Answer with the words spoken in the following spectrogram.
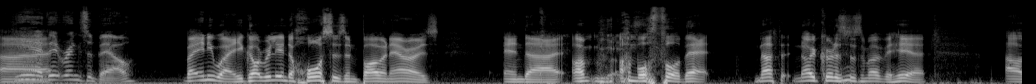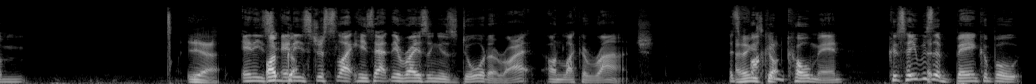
Uh, yeah, that rings a bell. but anyway, he got really into horses and bow and arrows, and uh, I'm I'm all for that. Nothing, no criticism over here. Um, yeah, And he's I've and got- he's just like he's out there raising his daughter, right, on like a ranch. It's I think he's fucking got- cool, man. Because he was uh, a bankable.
